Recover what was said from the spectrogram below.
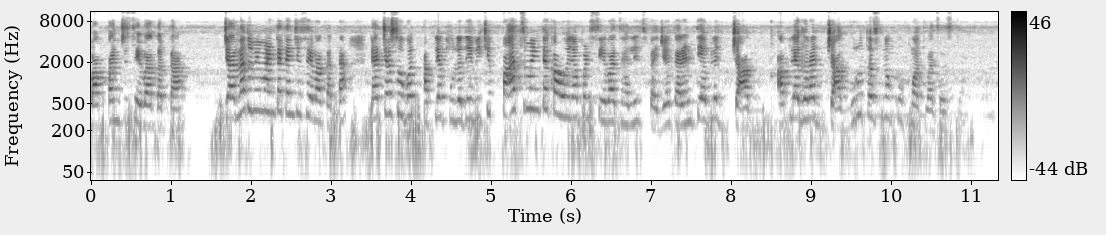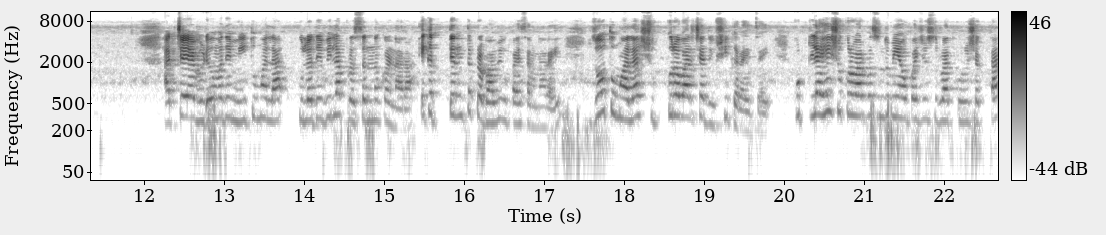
बाप्पांची सेवा करता ज्यांना तुम्ही म्हणता त्यांची सेवा करता त्याच्यासोबत आपल्या कुलदेवीची पाच मिनटं का होईना पण सेवा झालीच पाहिजे कारण ती आपल्या जाग आपल्या घरात जागृत असणं खूप महत्त्वाचं असतं. आजच्या या व्हिडिओमध्ये मी तुम्हाला कुलदेवीला प्रसन्न करणारा एक अत्यंत प्रभावी उपाय सांगणार आहे जो तुम्हाला शुक्रवारच्या दिवशी करायचा आहे. कुठल्याही शुक्रवारपासून तुम्ही या उपायाची सुरुवात करू शकता.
